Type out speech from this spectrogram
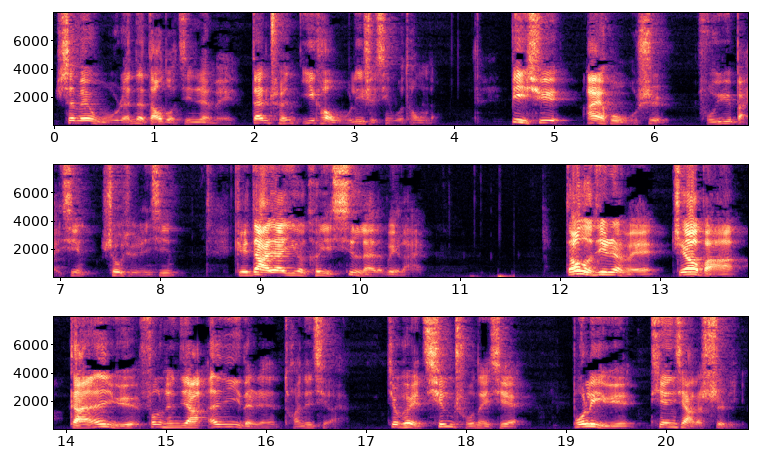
身为武人的岛佐近认为，单纯依靠武力是行不通的，必须爱护武士，抚育百姓，收取人心，给大家一个可以信赖的未来。岛佐进认为，只要把感恩于丰臣家恩义的人团结起来，就可以清除那些。不利于天下的势力，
